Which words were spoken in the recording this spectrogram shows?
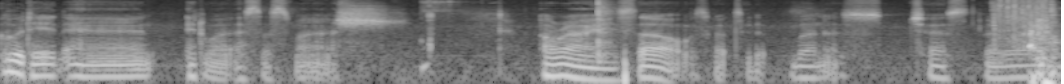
good hit and it was a smash. Alright, so let's go to the bonus chest level.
